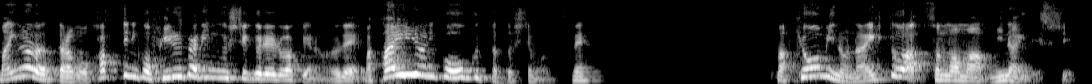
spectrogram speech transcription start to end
まあ、今だったらこう勝手にこうフィルタリングしてくれるわけなので、まあ、大量にこう送ったとしてもですね、まあ、興味のない人はそのまま見ないですし、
